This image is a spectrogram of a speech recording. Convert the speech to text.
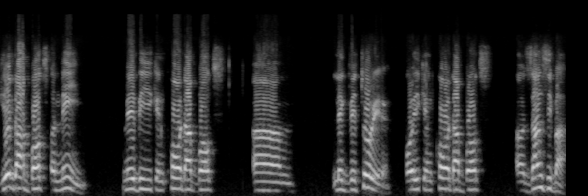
give that box a name. Maybe you can call that box um, Lake Victoria, or you can call that box uh, Zanzibar.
